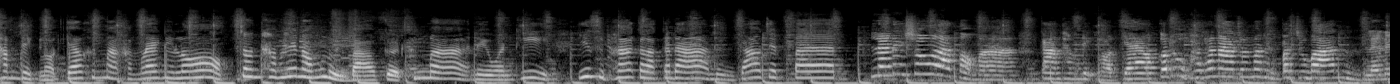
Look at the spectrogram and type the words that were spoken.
ทำเด็กหลอดแก้วขึ้นมาครั้งแรกในโลก จนทำให้น้องหลุยบาวเกิดขึ้นมาในวันที่ 25 กรกฎาคม 1978และในช่วงเวลาต่อมา การทำเด็กหลอดแก้วก็ถูกพัฒนาจนมาถึงปัจจุบัน และใน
